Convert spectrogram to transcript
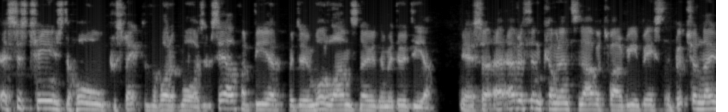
it's just changed the whole perspective of what it was. It was set up for deer. We do more lambs now than we do deer. Yeah, so everything coming into the abattoir, we basically butcher now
